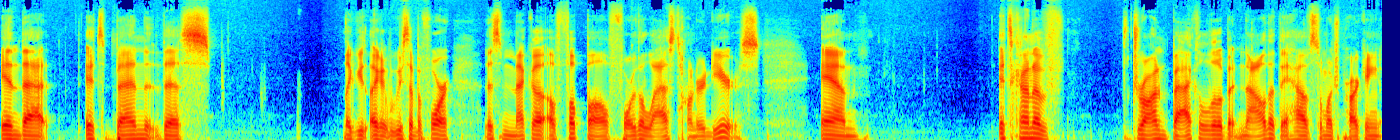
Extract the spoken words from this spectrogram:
in that it's been this like like we said before, this mecca of football for the last 100 years. And it's kind of drawn back a little bit now that they have so much parking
